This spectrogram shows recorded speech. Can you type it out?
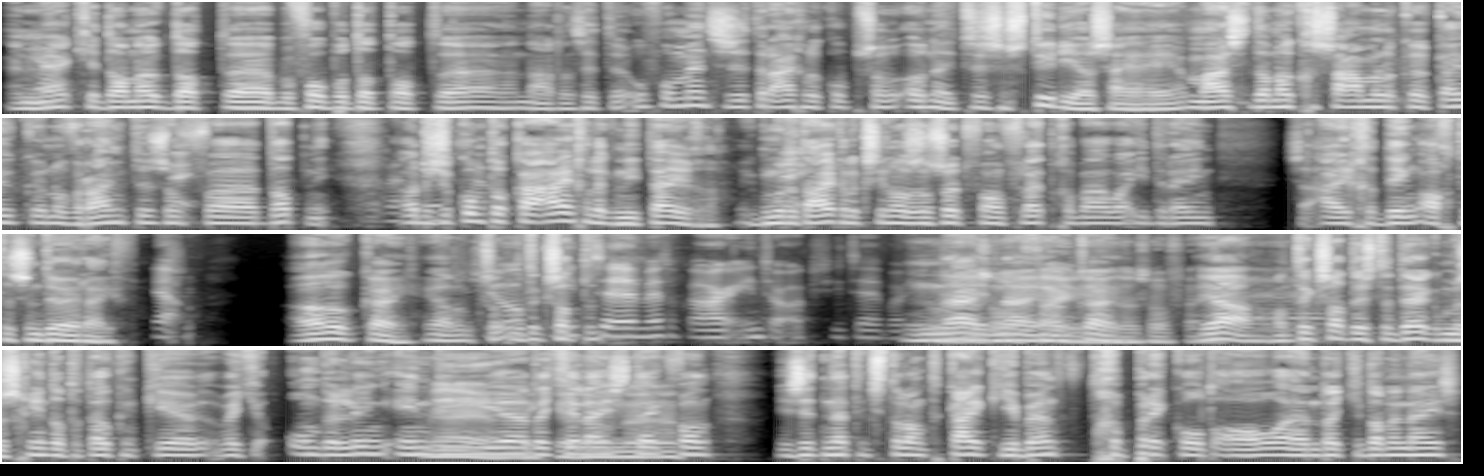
En Ja. merk je dan ook dat eh, bijvoorbeeld dat dat, eh, nou dan zitten, hoeveel mensen zitten er eigenlijk op zo, oh nee, het is een studio zei hij, hè? maar is het dan ook gezamenlijke keuken of ruimtes of eh, dat niet? Oh, dus je komt elkaar eigenlijk niet tegen. Ik moet het eigenlijk zien als een soort van flatgebouw waar iedereen zijn eigen ding achter zijn deur heeft. Ja. Oké, ja, Dus dat, want ik zat... niet eh, met elkaar interactie te hebben. als je- Nee, nee, oké. ja, dat is wel fijn. Ja, want ik zat dus te denken, misschien dat het ook een keer, weet je, onderling in die, Ja, ja, een eh, dat je ineens denkt eh, van, je zit net iets te lang te kijken, je bent geprikkeld al en dat je dan ineens,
